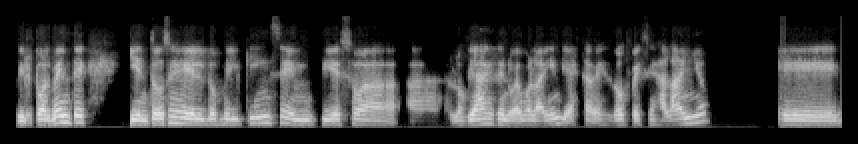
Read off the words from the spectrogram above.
virtualmente. Y entonces el 2015 empiezo a, los viajes de nuevo a la India, esta vez dos veces al año. Eh,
